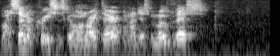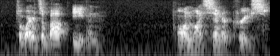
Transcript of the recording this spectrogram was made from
My center crease is going right there and I just move this to where it's about even on my center crease.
